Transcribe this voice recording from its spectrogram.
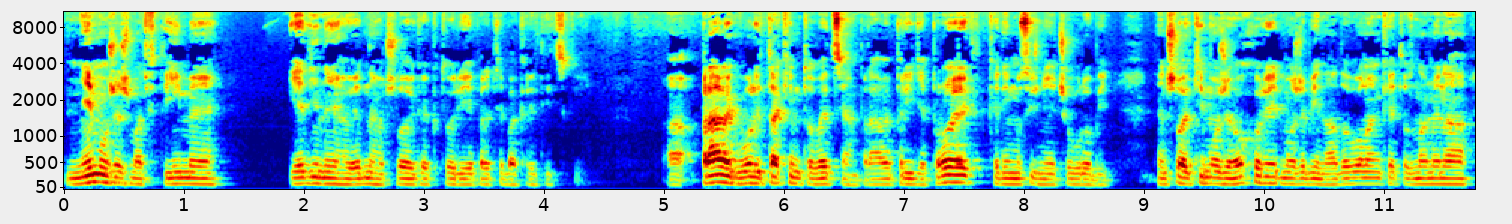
Nemôžeš mať v týme jediného jedného človeka, ktorý je pre teba kritický. A práve kvôli takýmto veciam práve príde projekt, kedy musíš niečo urobiť. Ten človek ti môže ochorieť, môže byť na dovolenke, to znamená,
